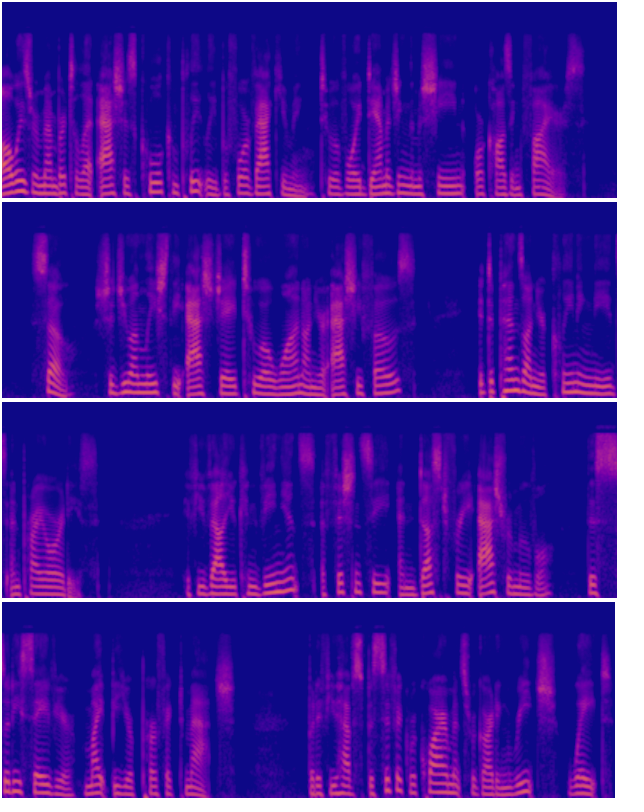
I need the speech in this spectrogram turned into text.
Always remember to let ashes cool completely before vacuuming to avoid damaging the machine or causing fires. So, should you unleash the Ash J201 on your ashy foes? It depends on your cleaning needs and priorities. If you value convenience, efficiency, and dust free ash removal, this sooty savior might be your perfect match. But if you have specific requirements regarding reach, weight,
